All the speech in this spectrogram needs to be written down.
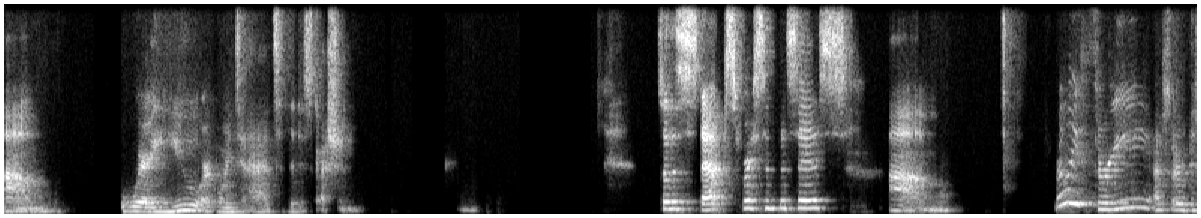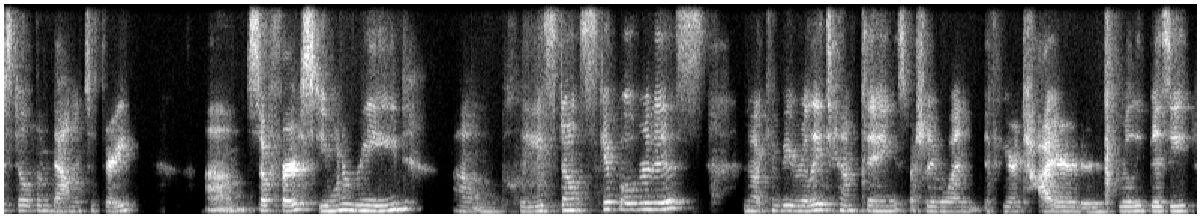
um, where you are going to add to the discussion. So the steps for synthesis, um, really three, I've sort of distilled them down into three. Um, so first, you want to read. Um, please don't skip over this. You know, it can be really tempting, especially when if you're tired or really busy,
